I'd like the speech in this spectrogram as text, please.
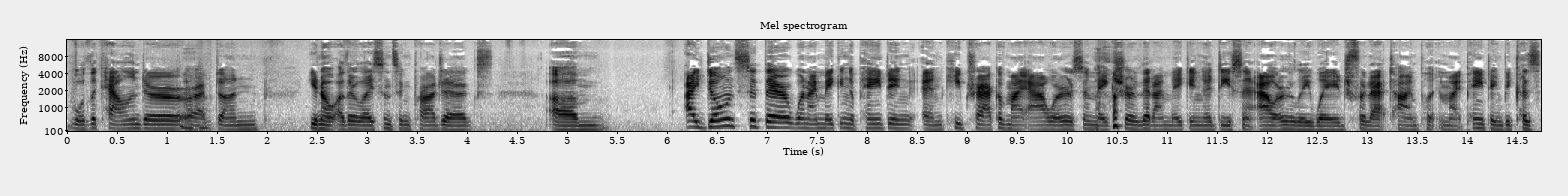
well, the calendar, or I've done, you know, other licensing projects. Um, I don't sit there when I'm making a painting and keep track of my hours and make sure that I'm making a decent hourly wage for that time put in my painting because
